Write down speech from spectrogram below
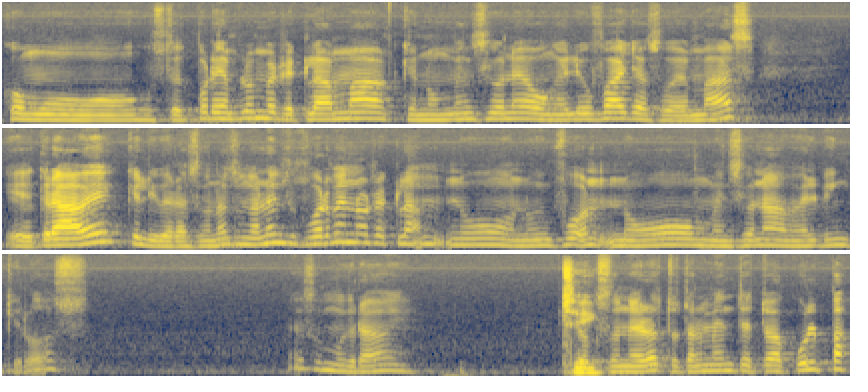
como usted, por ejemplo, me reclama que no mencione a don Elio Fallas o demás, es grave que Liberación Nacional en su informe no, reclama, no, no, no menciona a Melvin Quiroz. Eso es muy grave. Sí. Lo exonera totalmente toda culpa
